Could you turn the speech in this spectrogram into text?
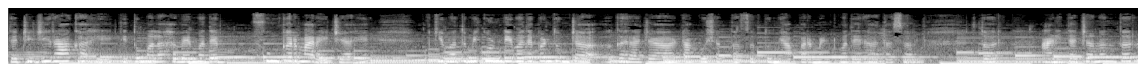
त्याची जी राख आहे ती तुम्हाला हवेमध्ये फुंकर मारायची आहे. किंवा तुम्ही कुंडीमध्ये पण तुमच्या घराच्या टाकू शकता जर तुम्ही अपार्टमेंटमध्ये राहत असाल तर. आणि त्याच्यानंतर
